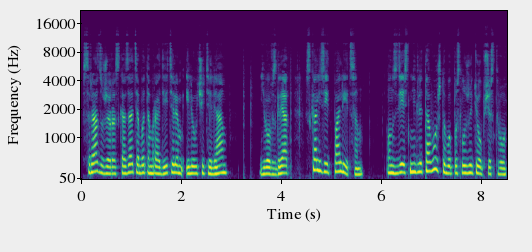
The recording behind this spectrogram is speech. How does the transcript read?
сразу же рассказать об этом родителям или учителям. Его взгляд скользит по лицам. Он здесь не для того, чтобы послужить обществу.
